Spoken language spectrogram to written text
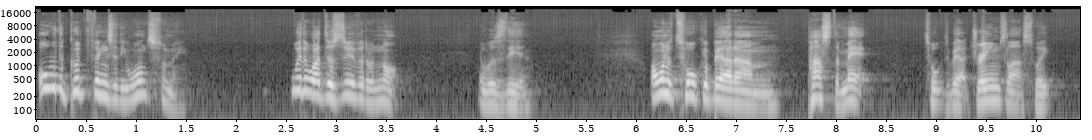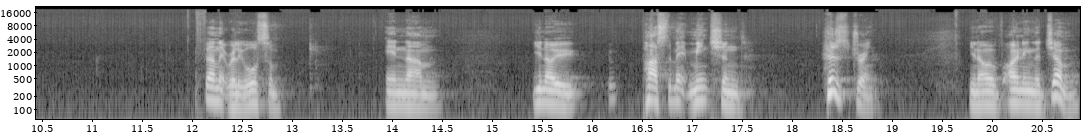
all the good things that He wants for me, whether I deserve it or not, it was there. I want to talk about um, Pastor Matt talked about dreams last week. I found that really awesome. And, um, you know, Pastor Matt mentioned his dream, you know, of owning the gym.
